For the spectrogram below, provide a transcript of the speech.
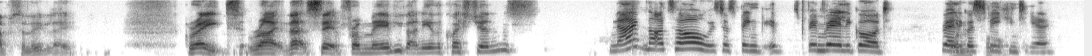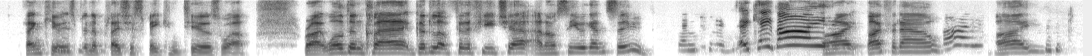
Absolutely. Great. Right. That's it from me. Have you got any other questions? no not at all it's just been it's been really good really good speaking to you Thank you. It's been a pleasure speaking to you as well. Right. Well done, Claire. Good luck for the future, and I'll see you again soon. thank you okay bye All right. Bye for now. Bye. Bye.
